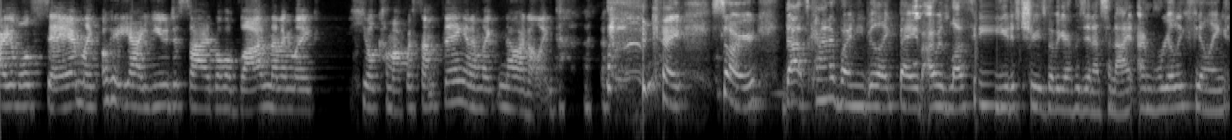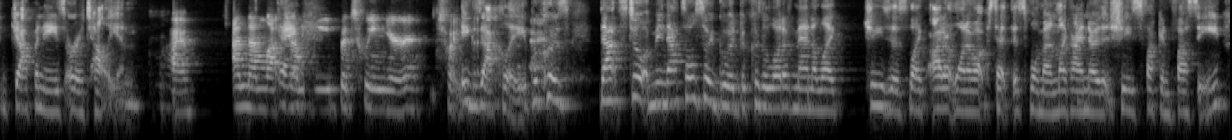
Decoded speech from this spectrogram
I will say, I'm like, okay, yeah, you decide, blah blah blah, and then I'm like, he'll come up with something and I'm like, no, I don't like that. okay. So that's kind of when you'd be like, babe, I would love for you to choose where we go for dinner tonight. I'm really feeling Japanese or Italian. Okay. And then let okay. them lead between your choices. Exactly. Okay. Because that's still, I mean, that's also good because a lot of men are like, Jesus, like I don't want to upset this woman. Like I know that she's fucking fussy.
